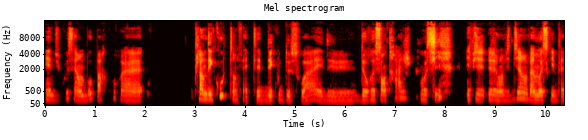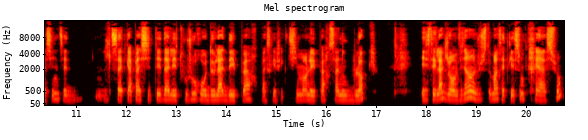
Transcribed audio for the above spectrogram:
Et du coup, c'est un beau parcours, heu, plein d'écoute, en fait et d'écoute de soi et de de recentrage aussi et puis, j'ai envie de dire, enfin, moi, ce qui me fascine, c'est cette capacité d'aller toujours au-delà des peurs parce qu'effectivement, les peurs, ça nous bloque et c'est là que j'en viens, justement, à cette question de création.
